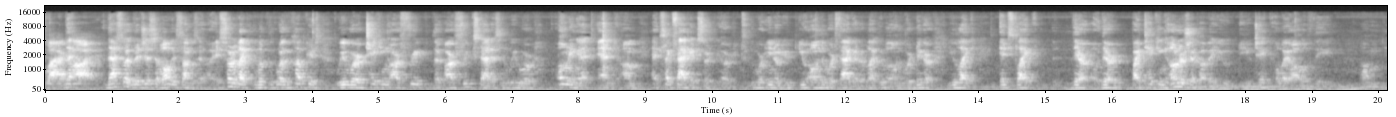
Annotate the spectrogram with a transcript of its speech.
flag That- high. That's what the gist of all these songs. is. It's sort of like with, with the club kids. We were taking our freak, the, our freak status, and we were owning it. And um, it's like faggots, or, or the word, you know, you, you own the word faggot, or black people own the word nigger. You like, it's like they're they're by taking ownership of it, you you take away all of the um,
